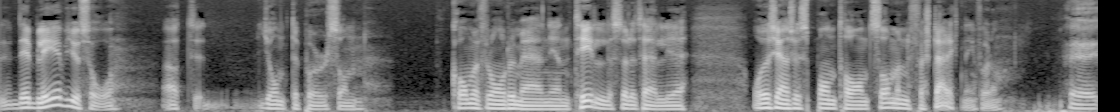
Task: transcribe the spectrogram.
det blev ju så att Jonte Persson kommer från Rumänien till Södertälje. Och det känns ju spontant som en förstärkning för dem. Eh,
